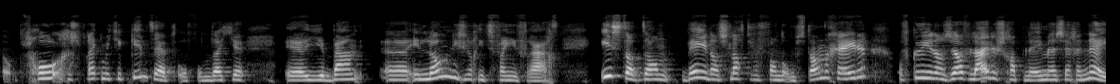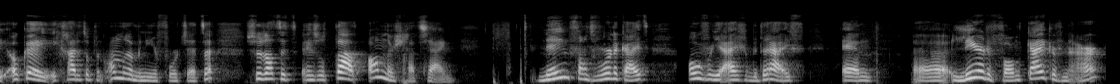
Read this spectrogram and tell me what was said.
op school een gesprek met je kind hebt of omdat je uh, je baan uh, in loondienst nog iets van je vraagt. Is dat dan, ben je dan slachtoffer van de omstandigheden? Of kun je dan zelf leiderschap nemen en zeggen: nee, oké, ik ga dit op een andere manier voortzetten, zodat het resultaat anders gaat zijn? Neem verantwoordelijkheid over je eigen bedrijf en uh, leer ervan, kijk er naar.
